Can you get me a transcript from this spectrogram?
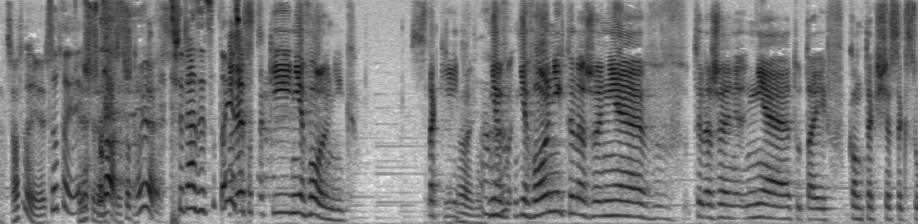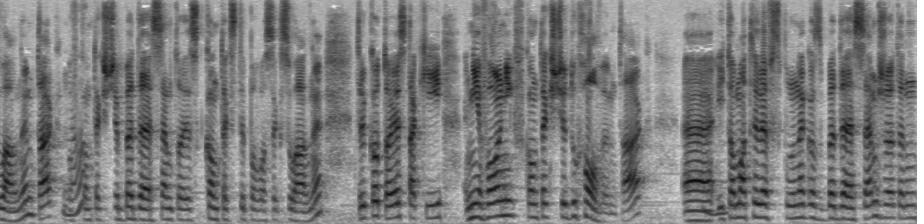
A co to jest? Co to jest? Jeszcze raz, co to jest? Trzy razy, co to jest? To jest taki niewolnik. Jest taki nie, niewolnik, tyle że nie w, tyle że nie tutaj w kontekście seksualnym, tak? Bo no. w kontekście BDSM to jest kontekst typowo seksualny, tylko to jest taki niewolnik w kontekście duchowym, tak? E, mhm. I to ma tyle wspólnego z BDSM, że ten,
